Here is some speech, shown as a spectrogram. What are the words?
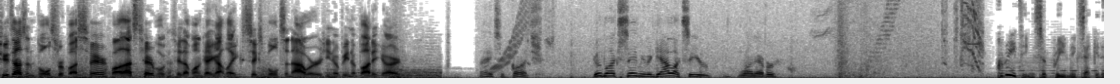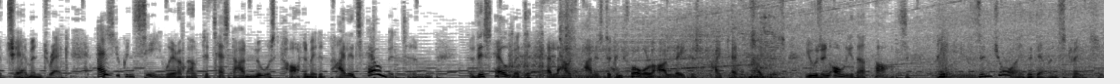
2,000 bolts for bus fare? Wow, that's terrible I considering that one guy got like 6 bolts an hour, you know, being a bodyguard. Thanks a bunch. Good luck saving the galaxy or whatever. Greetings, Supreme Executive Chairman Drek. As you can see, we're about to test our newest automated pilot's helmet. This helmet allows pilots to control our latest high-tech fighters using only their thoughts. Please enjoy the demonstration.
